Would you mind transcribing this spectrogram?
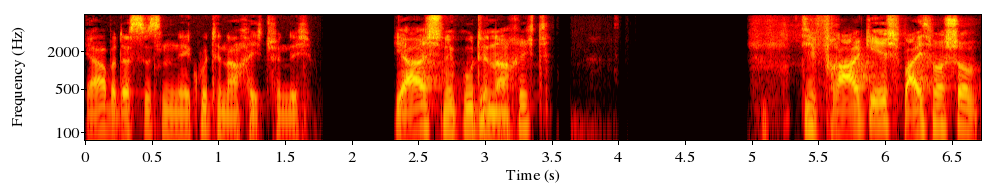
Ja, aber das ist eine gute Nachricht, finde ich. Ja, ist eine gute Nachricht. Die Frage ist, weiß man schon,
